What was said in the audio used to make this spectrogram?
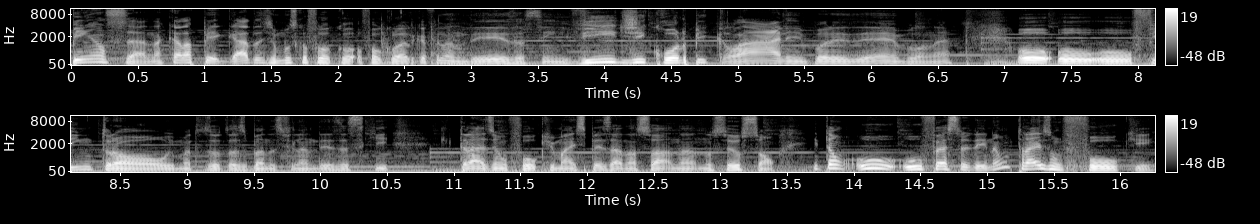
pensa naquela pegada de música folclórica finlandesa, assim, Vide Korpiklani, por exemplo, né? Ou o Fintroll e muitas outras bandas finlandesas que trazem um folk mais pesado na sua, na, no seu som. Então, o, o Faster Day não traz um folk,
